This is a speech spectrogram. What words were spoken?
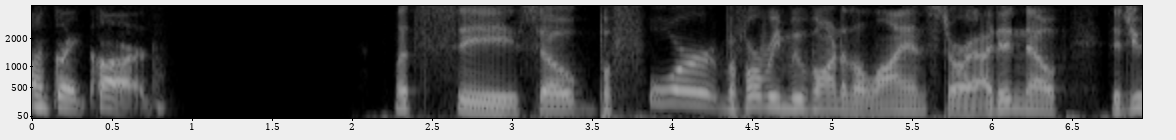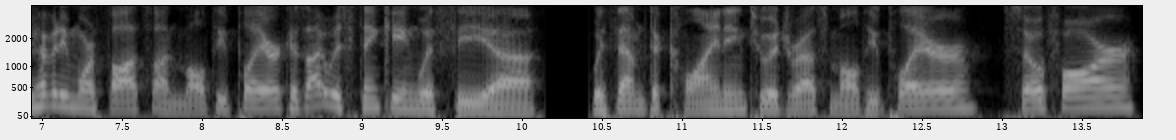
a great card. Let's see. So before before we move on to the Lion story, I didn't know. Did you have any more thoughts on multiplayer? Because I was thinking with the uh, with them declining to address multiplayer so far,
